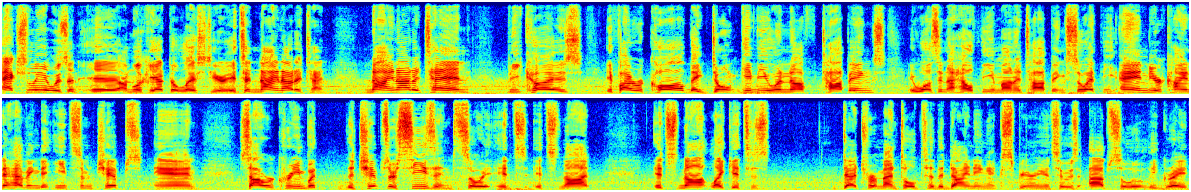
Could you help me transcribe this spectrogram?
actually it was an uh, i'm looking at the list here it's a 9 out of 10 9 out of 10 because if i recall they don't give you enough toppings it wasn't a healthy amount of toppings so at the end you're kind of having to eat some chips and sour cream but the chips are seasoned so it's it's not it's not like it's as detrimental to the dining experience. It was absolutely great.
